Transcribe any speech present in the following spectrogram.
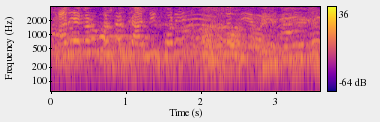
সাড়ে এগারো ঘণ্টার জার্নির পরে এসে পৌঁছলাম দিয়ে বাড়িতে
